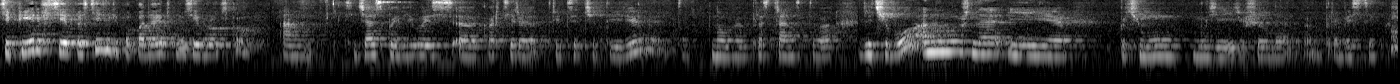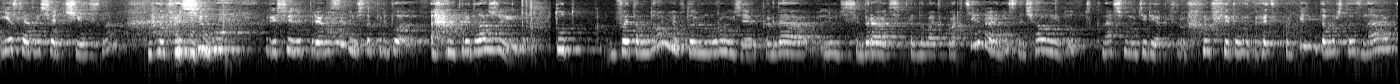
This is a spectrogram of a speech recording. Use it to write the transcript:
теперь все посетители попадают в музей Бродского. Сейчас появилась э, квартира 34, это новое пространство. Для чего оно нужно и почему музей решил да, приобрести? Если отвечать честно, почему решили приобрести, потому что предложили. Тут в этом доме, в доме Мурузи, когда люди собираются продавать квартиры, они сначала идут к нашему директору предлагать купить, потому что знают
